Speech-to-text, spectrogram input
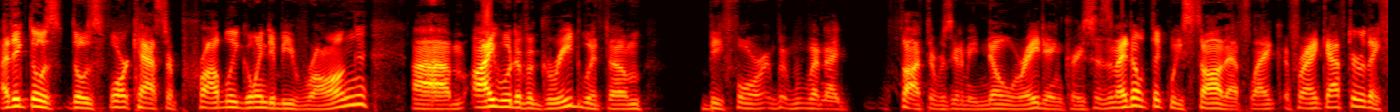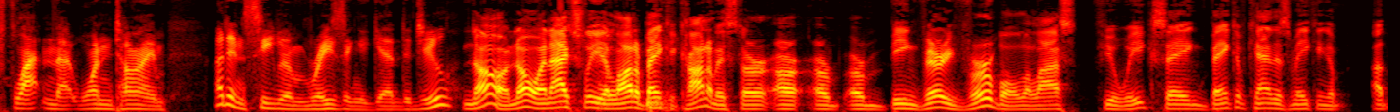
I think those those forecasts are probably going to be wrong. Um, I would have agreed with them before when I thought there was going to be no rate increases, and I don't think we saw that, Frank. Frank, after they flattened that one time, I didn't see them raising again. Did you? No, no, and actually, a lot of bank economists are are, are, are being very verbal the last few weeks, saying Bank of Canada is making a, a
